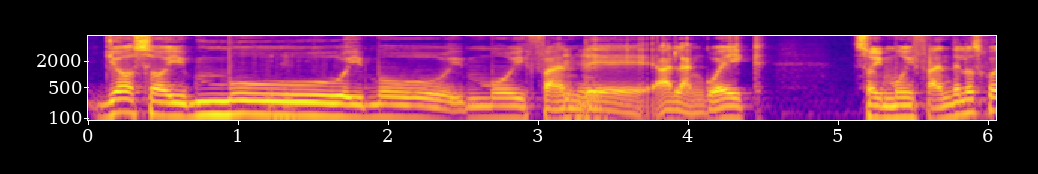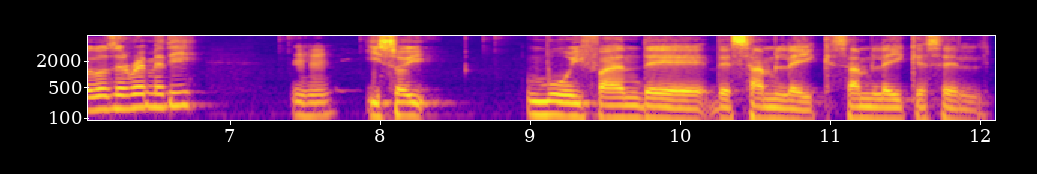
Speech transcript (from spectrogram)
Yo soy muy, muy, muy fan de Alan Wake. Soy muy fan de los juegos de Remedy. Y soy muy fan de, de Sam Lake. Sam Lake es el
